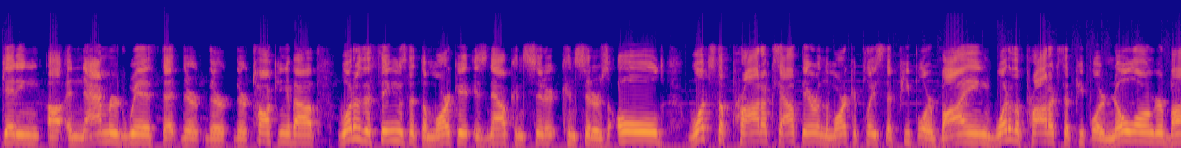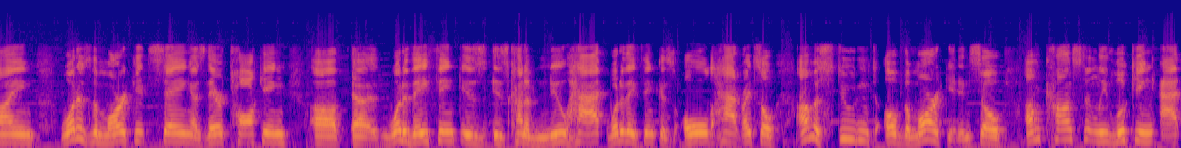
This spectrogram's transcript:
getting uh, enamored with that they're they're they're talking about, what are the things that the market is now consider considers old, what's the products out there in the marketplace that people are buying, what are the products that people are no longer buying, what is the market saying as they're talking, uh, uh, what do they think is is kind of new hat, what do they think is old hat, right? So I'm a student of the market, and so I'm constantly looking at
